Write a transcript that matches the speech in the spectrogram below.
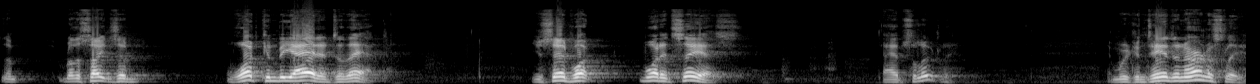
The, Brother Satan said, What can be added to that? You said what, what it says. Absolutely. And we contend and earnestly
